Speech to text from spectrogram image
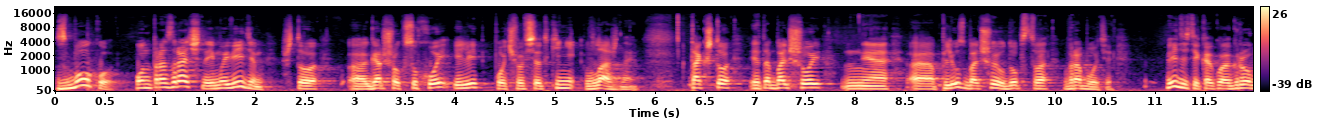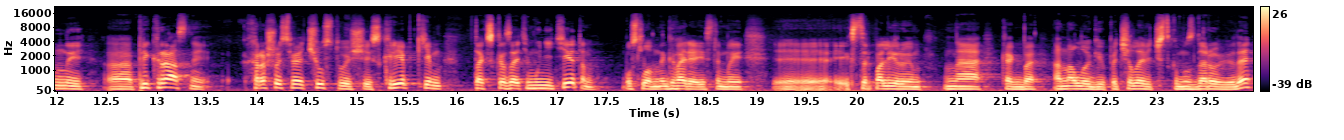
сбоку. Он прозрачный, и мы видим, что э, горшок сухой или почва все-таки не влажная. Так что это большой э, э, плюс, большое удобство в работе. Видите, какой огромный, э, прекрасный, хорошо себя чувствующий, с крепким, так сказать, иммунитетом условно говоря, если мы э, экстраполируем на как бы аналогию по человеческому здоровью, да,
